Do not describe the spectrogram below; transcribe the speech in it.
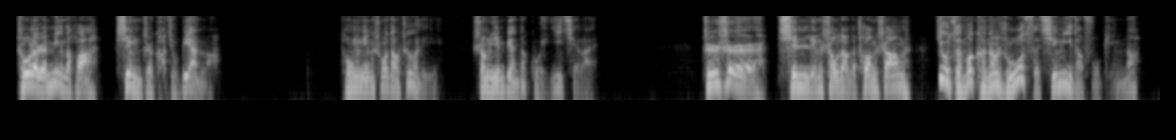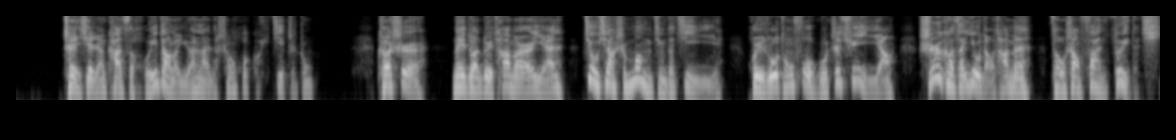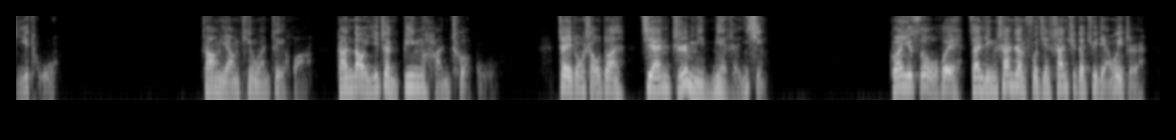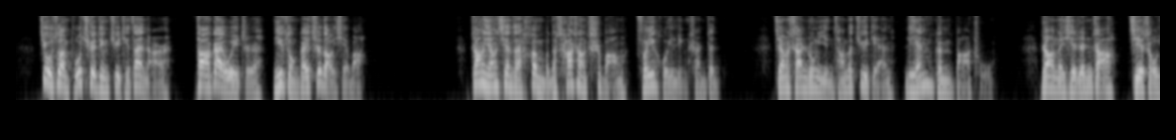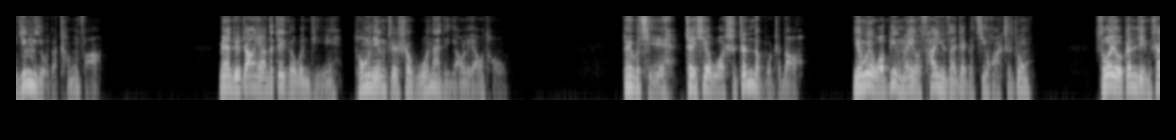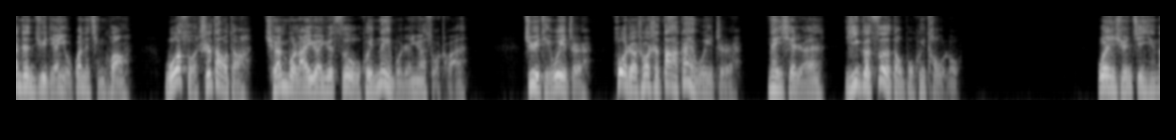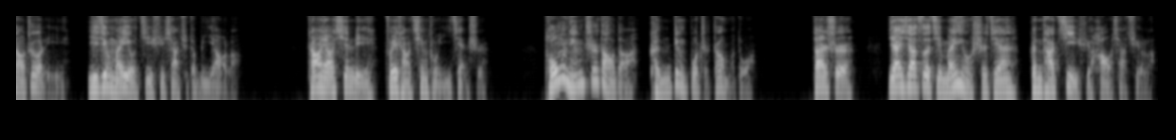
出了人命的话，性质可就变了。童宁说到这里，声音变得诡异起来。只是心灵受到的创伤，又怎么可能如此轻易的抚平呢？这些人看似回到了原来的生活轨迹之中，可是那段对他们而言就像是梦境的记忆。会如同复古之躯一样，时刻在诱导他们走上犯罪的歧途。张扬听完这话，感到一阵冰寒彻骨。这种手段简直泯灭人性。关于子午会在岭山镇附近山区的据点位置，就算不确定具体在哪儿，大概位置你总该知道一些吧？张扬现在恨不得插上翅膀飞回岭山镇。将山中隐藏的据点连根拔除，让那些人渣接受应有的惩罚。面对张扬的这个问题，童宁只是无奈地摇了摇头：“对不起，这些我是真的不知道，因为我并没有参与在这个计划之中。所有跟岭山镇据点有关的情况，我所知道的全部来源于子午会内部人员所传。具体位置，或者说是大概位置，那些人……”一个字都不会透露。问询进行到这里，已经没有继续下去的必要了。张扬心里非常清楚一件事：童宁知道的肯定不止这么多，但是眼下自己没有时间跟他继续耗下去了。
